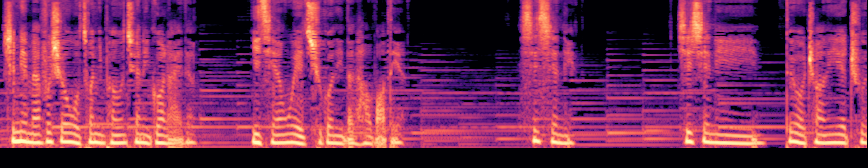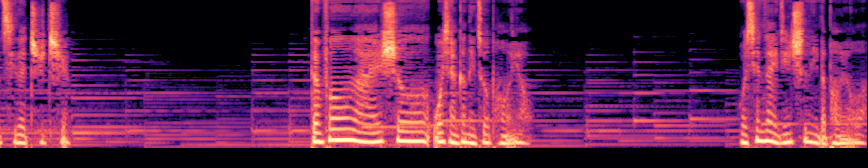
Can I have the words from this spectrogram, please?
十面埋伏说：“我从你朋友圈里过来的，以前我也去过你的淘宝店。”谢谢你，谢谢你对我创业初期的支持。等风来说，我想跟你做朋友。我现在已经是你的朋友了。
